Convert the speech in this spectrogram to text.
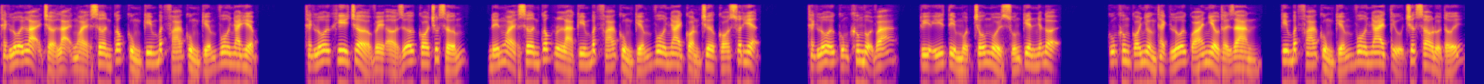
thạch lỗi lại trở lại ngoài sơn cốc cùng kim bất phá cùng kiếm vô nhai hiệp. Thạch lỗi khi trở về ở giữa có chút sớm, đến ngoài sơn cốc là kim bất phá cùng kiếm vô nhai còn chưa có xuất hiện. Thạch lỗi cũng không nội vã, tùy ý tìm một chỗ ngồi xuống kiên nhẫn đợi. Cũng không có nhường thạch lỗi quá nhiều thời gian, kim bất phá cùng kiếm vô nhai tiểu trước sau đổi tới.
